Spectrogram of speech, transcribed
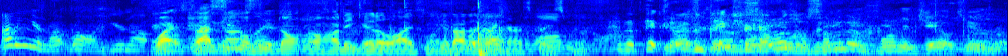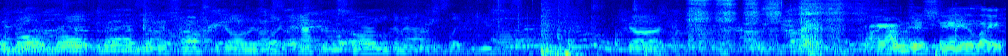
I mean, you're not wrong. You're not White wrong. fat people who don't know how to get a life and get out of their parents' basement. I have a picture. I have a picture. Some of them, some of them form in jail too. Bro, bro, bro has like a swastika on his like Catholic star looking ass. Like, you, God. Like, I'm just saying, like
